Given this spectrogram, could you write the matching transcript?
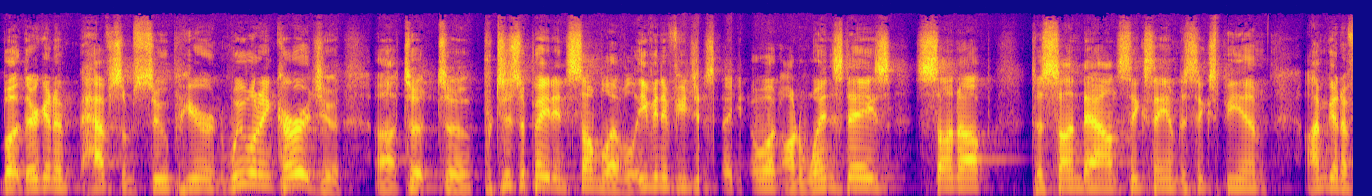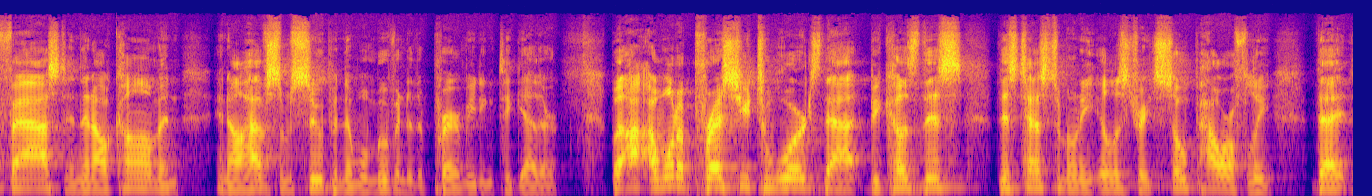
But they're going to have some soup here. And we want to encourage you uh, to, to participate in some level, even if you just say, you know what, on Wednesdays, sun up to sundown, 6 a.m. to 6 p.m., I'm going to fast and then I'll come and, and I'll have some soup and then we'll move into the prayer meeting together. But I, I want to press you towards that because this, this testimony illustrates so powerfully that,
